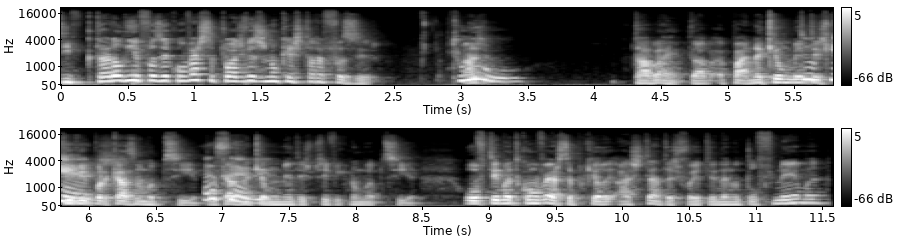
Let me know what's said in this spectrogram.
tive que estar ali a fazer conversa que tu às vezes não queres estar a fazer. Tu? Está bem, tá, pá, naquele momento Tu em específico queres? por acaso não me apetecia. Por acaso naquele momento em específico não me apetecia. Houve tema de conversa, porque ele às tantas foi atender no telefonema,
